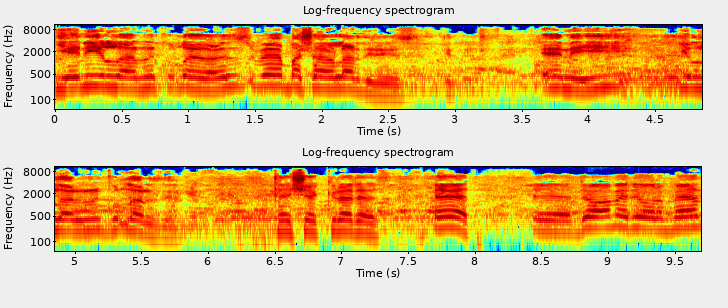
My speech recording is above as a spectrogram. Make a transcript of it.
yeni yıllarını kutluyoruz ve başarılar dileriz. En iyi yıllarını kutlarız yani. teşekkür ederiz. Evet, e, devam ediyorum ben.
